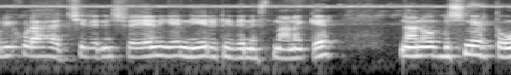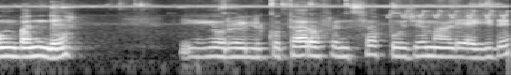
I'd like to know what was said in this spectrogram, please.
ಉರಿ ಕೂಡ ಹಚ್ಚಿದ್ದೀನಿ. ಶ್ರೇಯನಿಗೆ ನೀರು ಇಟ್ಟಿದ್ದೀನಿ ಸ್ನಾನಕ್ಕೆ. ನಾನು ಬಿಸಿನೀರು ತೊಗೊಂಬಂದೆ ಈಗ ಇವರು ಇಲ್ಲಿ ಕೂತಾರೋ ಫ್ರೆಂಡ್ಸ ಪೂಜೆ ಮಾಡಿ ಆಗಿದೆ.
